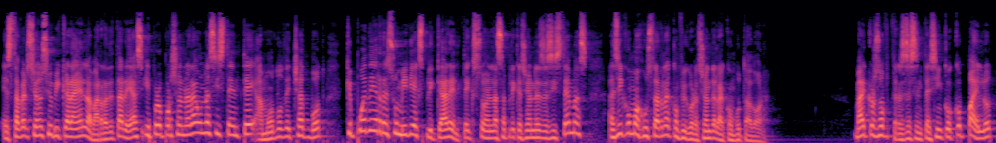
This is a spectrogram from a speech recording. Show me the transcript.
Esta versión se ubicará en la barra de tareas y proporcionará un asistente a modo de chatbot que puede resumir y explicar el texto en las aplicaciones de sistemas, así como ajustar la configuración de la computadora. Microsoft 365 Copilot,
